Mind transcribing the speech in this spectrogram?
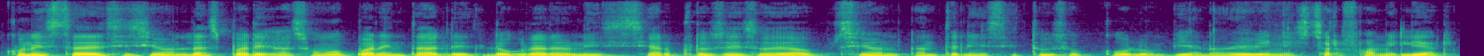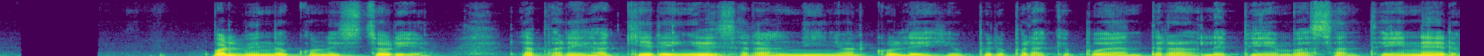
Con esta decisión, las parejas homoparentales lograron iniciar proceso de adopción ante el Instituto Colombiano de Bienestar Familiar. Volviendo con la historia, la pareja quiere ingresar al niño al colegio, pero para que pueda entrar le piden bastante dinero,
